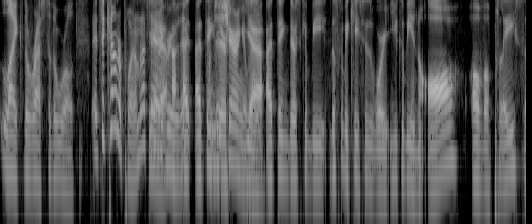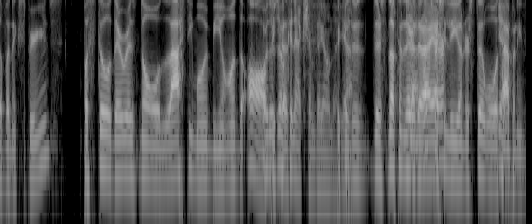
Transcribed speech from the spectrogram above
like the rest of the world. It's a counterpoint. I'm not saying I agree with I, it. I think I'm just sharing it yeah, with you. I think there's could be this could be cases where you could be in awe of a place of an experience, but still there is no lasting moment beyond the awe. or there's no connection beyond that. because yeah. there's there's nothing there Yeah, that I fair. actually understood what was Yeah. happening.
